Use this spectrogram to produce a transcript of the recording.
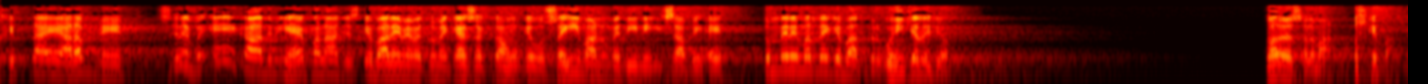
خطۂ عرب میں صرف ایک آدمی ہے، فلاں، جس کے بارے میں میں تمہیں کہہ سکتا ہوں کہ وہ صحیح معنوں میں دین عیسیٰ پہ ہے۔ تم میرے مرنے کے بعد پھر وہیں چلے جاؤ۔ حضرت سلمان، اس کے پاس۔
